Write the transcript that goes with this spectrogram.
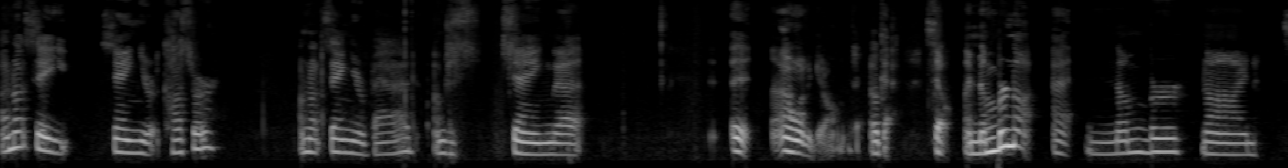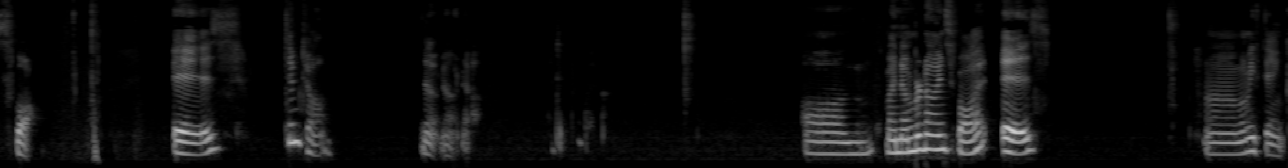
I'm not say saying you're a cusser. I'm not saying you're bad. I'm just saying that it, I want to get on with it. Okay. So, my number 9 at number 9 spot is Tim Tom. No, no, no. Um, my number nine spot is. Uh, let me think.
